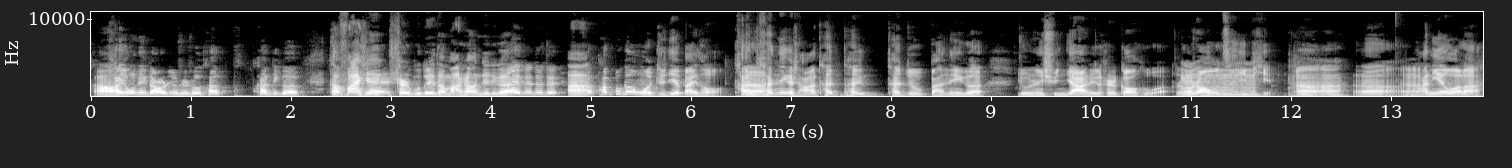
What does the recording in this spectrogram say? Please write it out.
啊他用这招儿就是说他他这个，他发现事儿不对，他马上就这个，哎，对对对，啊他他不跟我直接 battle，他嗯他那个啥，他他他就把那个有人询价这个事儿告诉我，然后让我自己品，嗯嗯，嗯，嗯拿捏我了，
